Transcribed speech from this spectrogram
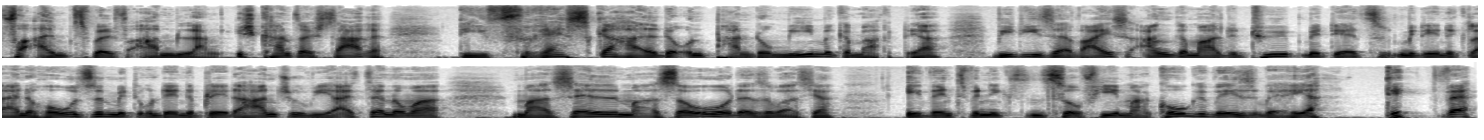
Vor allem zwölf Abend lang. Ich kann's euch sagen, die Fressgehalte und Pantomime gemacht, ja. Wie dieser weiß angemalte Typ mit der, mit der kleine Hose mit und den blöde Handschuh. Wie heißt der nochmal? Marcel Marceau oder sowas, ja. Ey, wenn's wenigstens Sophie Marco gewesen wäre, ja. Wär,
